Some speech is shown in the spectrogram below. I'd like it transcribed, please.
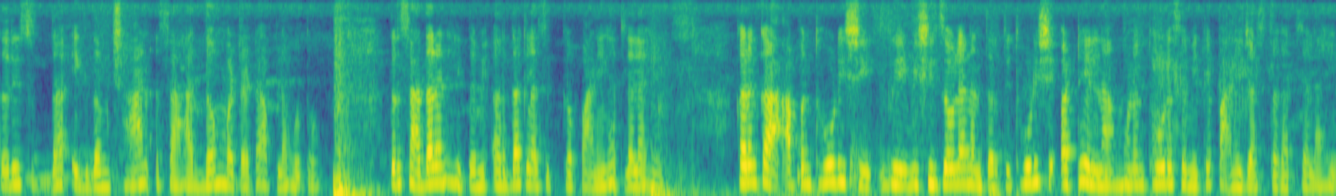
तरीसुद्धा एकदम छान असा हा दम बटाटा आपला होतो. तर साधारण इथं मी अर्धा ग्लास इतकं पाणी घातलेलं आहे. कारण का आपण थोडीशी ग्रेव्ही शिजवल्यानंतर ती थोडीशी अठेल ना म्हणून थोडंसं मी ते पाणी जास्त घातलेलं आहे.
